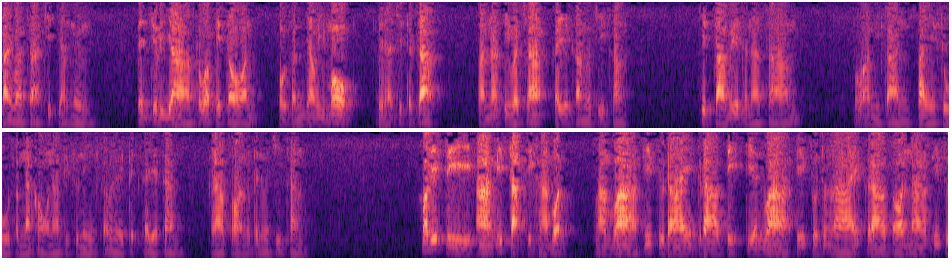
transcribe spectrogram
กายวาจาจิตอย่างหนึ่ง เป็นจริยาเพราะว่าไปสอนโอสัญญาวิโมกเป็นอจิตกะปันนติวชะกายกรรมวจีกรรม จิตสามเวทนาสามเพราะว่ามีการไปสู่สำนักของนาภิกษุณีก็เลยเป็นกายกรรม กล่าวสอนก็เป็นวจีกรรม ข้อที่สี่อามิสสิกขาบท ความว่าภิกษุใดกล่าวติเตียนว่าภิกษุทั้งหลายกล่าวสอนนางภิกษุ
